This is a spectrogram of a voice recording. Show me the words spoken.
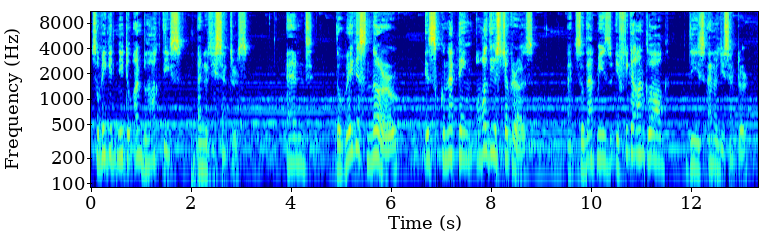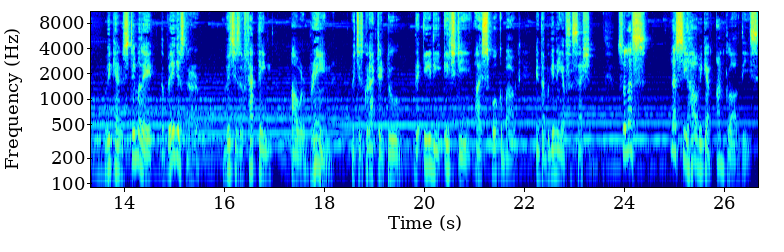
So we need to unblock these energy centers. And the vagus nerve is connecting all these chakras. And so that means if we can unclog these energy center, we can stimulate the vagus nerve, which is affecting our brain, which is connected to the ADHD I spoke about in the beginning of the session. So let's let's see how we can unclog these.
